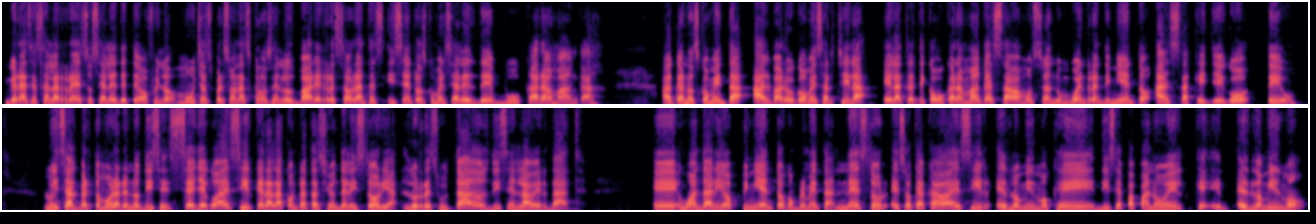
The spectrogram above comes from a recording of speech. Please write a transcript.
Gracias a las redes sociales de Teófilo, muchas personas conocen los bares, restaurantes y centros comerciales de Bucaramanga. Acá nos comenta Álvaro Gómez Archila, el Atlético Bucaramanga estaba mostrando un buen rendimiento hasta que llegó Teo. Luis Alberto Morales nos dice, se llegó a decir que era la contratación de la historia. Los resultados dicen la verdad. Eh, Juan Darío Pimiento complementa, Néstor, eso que acaba de decir es lo mismo que dice Papá Noel, que eh, es lo mismo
